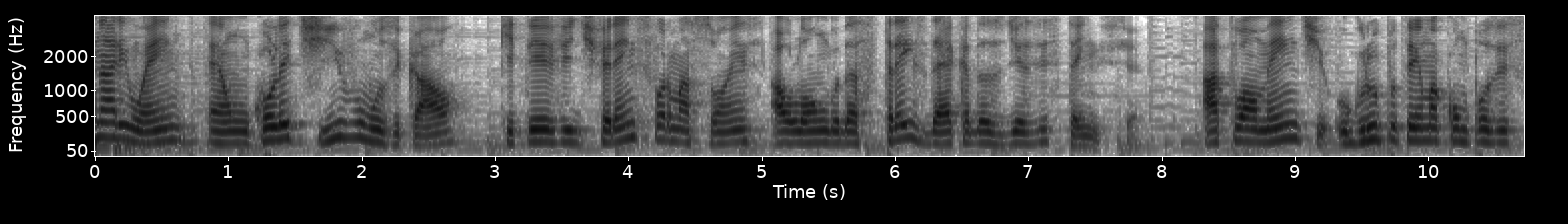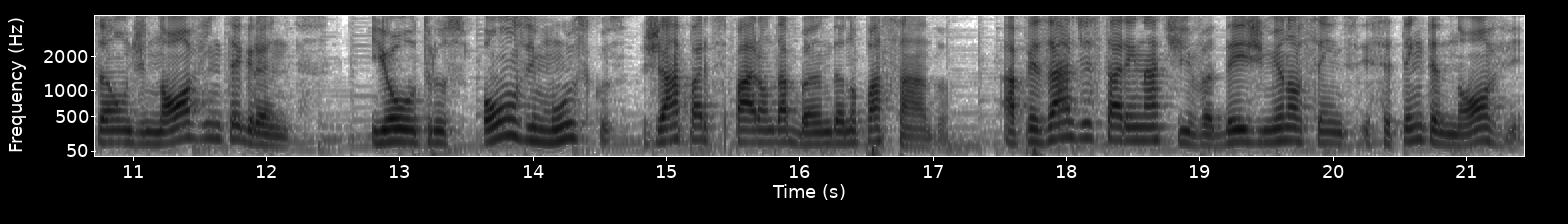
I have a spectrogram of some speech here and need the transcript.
Tinariwen é um coletivo musical que teve diferentes formações ao longo das três décadas de existência. Atualmente, o grupo tem uma composição de nove integrantes e outros 11 músicos já participaram da banda no passado. Apesar de estarem nativa desde 1979,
